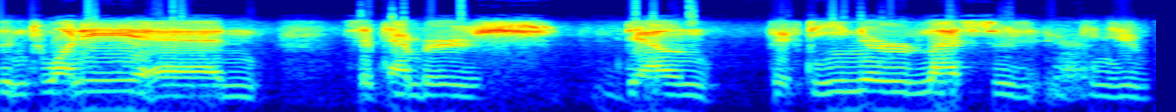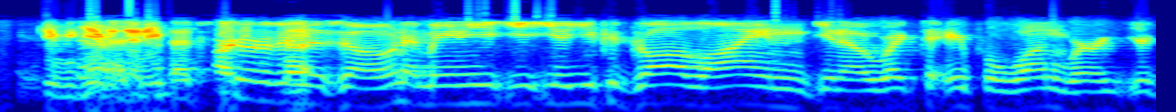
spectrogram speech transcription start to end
than 20 and September's down 15 or less? Can you give, me give us any That's part- sort of in the zone. I mean, you, you, you could draw a line, you know, right to April 1 where you're,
